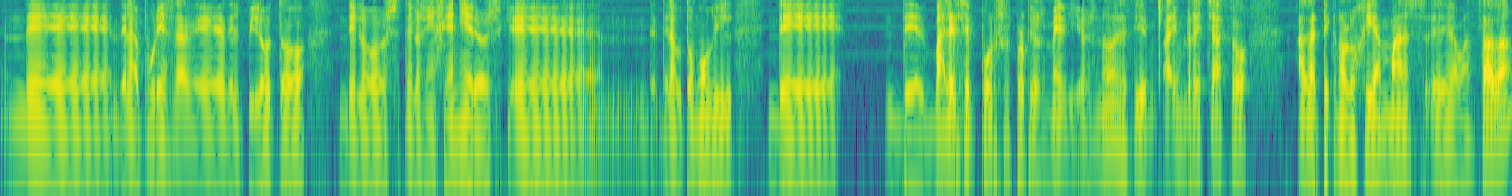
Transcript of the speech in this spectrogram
de, de la pureza de- del piloto, de los, de los ingenieros eh, de- del automóvil, de, de valerse por sus propios medios, ¿no? Es decir, hay un rechazo a la tecnología más eh, avanzada,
